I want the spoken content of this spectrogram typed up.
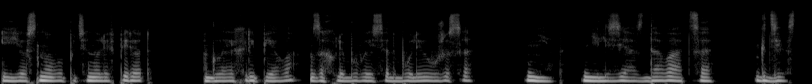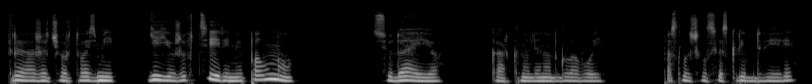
Ее снова потянули вперед. Аглая хрипела, захлебываясь от боли и ужаса. Нет, нельзя сдаваться. Где стража, черт возьми? Ее же в тереме полно. Сюда ее, каркнули над головой. Послышался скрип двери.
